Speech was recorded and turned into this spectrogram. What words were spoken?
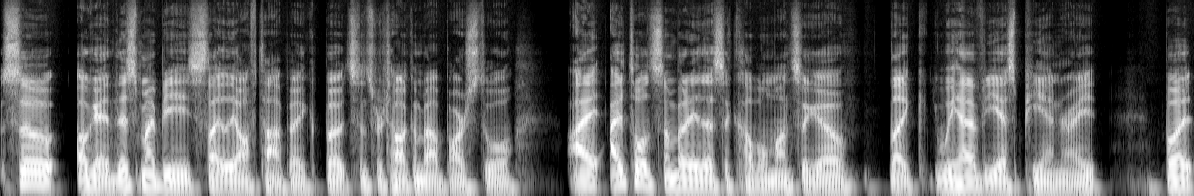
So, okay, this might be slightly off topic, but since we're talking about Barstool, I, I told somebody this a couple months ago. Like, we have ESPN, right? But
